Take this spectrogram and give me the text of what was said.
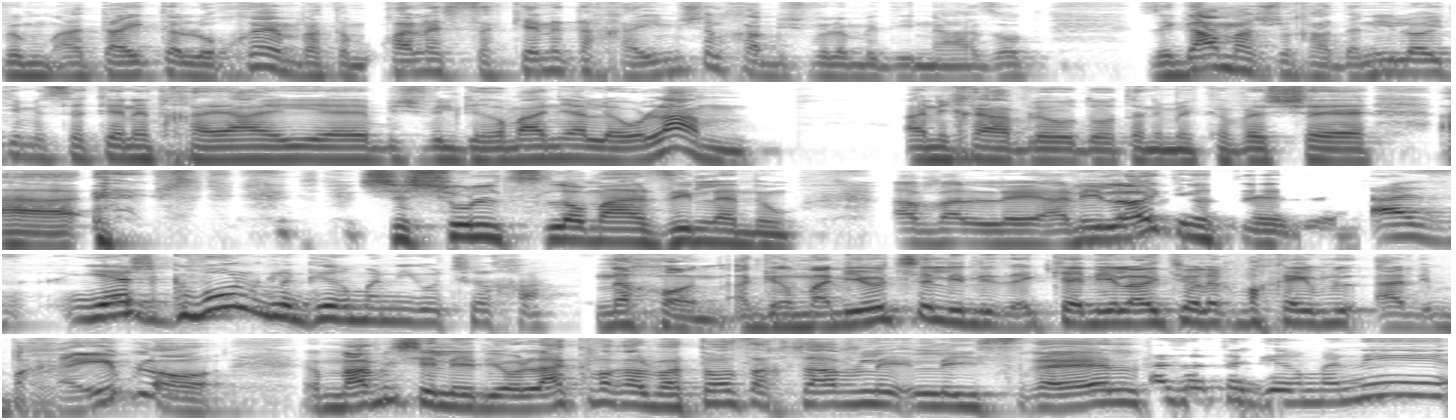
ואתה היית לוחם, ואתה מוכן לסכן את החיים שלך בשביל המדינה הזאת, זה גם משהו אחד. אני לא הייתי מסכן את חיי אה, בשביל גרמניה לעולם. אני חייב להודות, אני מקווה ש... ששולץ לא מאזין לנו, אבל uh, אני לא הייתי עושה את זה. אז יש גבול לגרמניות שלך. נכון, הגרמניות שלי, כי אני לא הייתי הולך בחיים, אני, בחיים לא. ממי שלי, אני עולה כבר על מטוס עכשיו ל- לישראל. אז אתה גרמני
